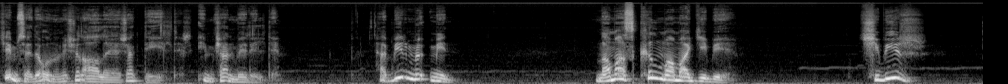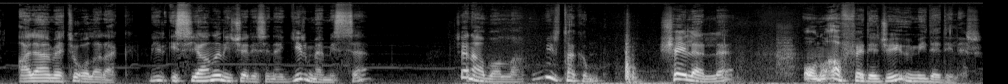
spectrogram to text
Kimse de onun için ağlayacak değildir. İmkan verildi. Ha bir mümin namaz kılmama gibi kibir alameti olarak bir isyanın içerisine girmemişse Cenab-ı Allah bir takım şeylerle onu affedeceği ümit edilir.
